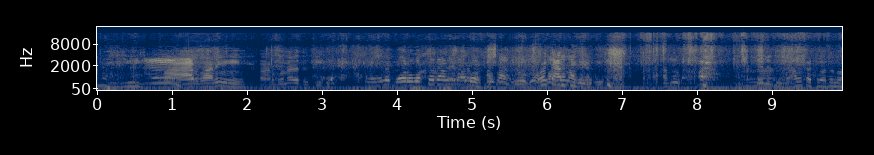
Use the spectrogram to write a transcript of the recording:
হয়ে গেছে। আসো এই দুইজনে একসাথে নামায় না মানে বড় বস্তাটা আনলে ভালো ওই টান নাকি নাকি হালকা চুয়া তো না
